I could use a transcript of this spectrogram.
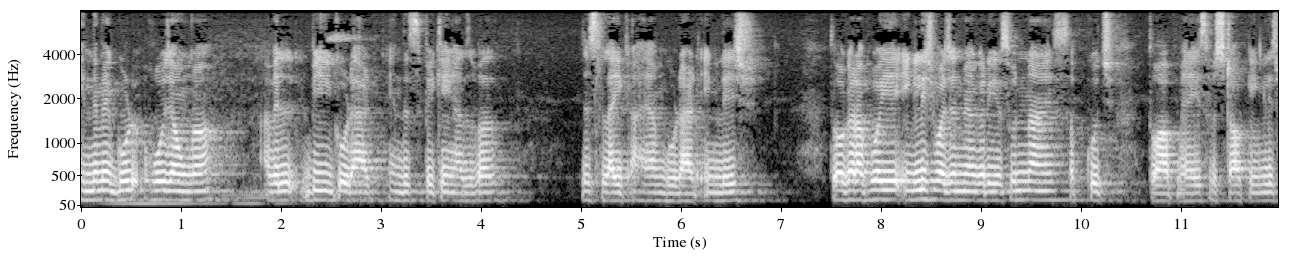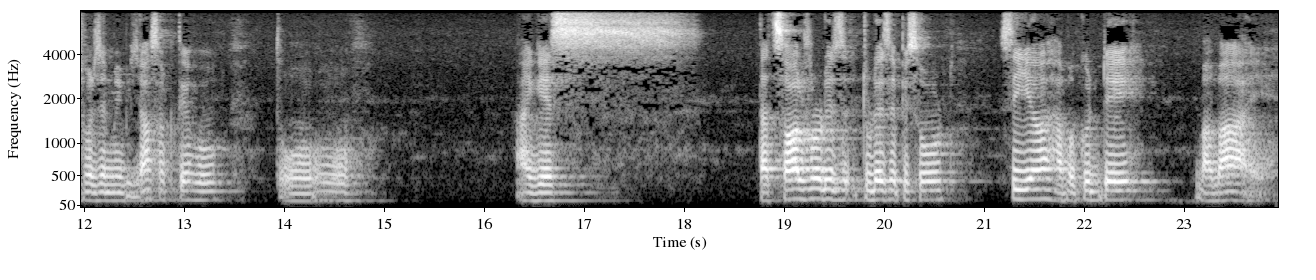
हिंदी में गुड हो जाऊँगा। I will be good at Hindi speaking as well just like I am good at English तो अगर आपको ये इंग्लिश वर्जन में अगर ये सुनना है, सब कुछ तो आप मेरे इस स्टॉक के इंग्लिश वर्जन में भी जा सकते हो। तो I guess that's all for today's episode see you have a good day bye bye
